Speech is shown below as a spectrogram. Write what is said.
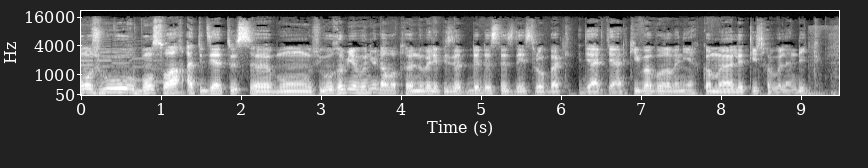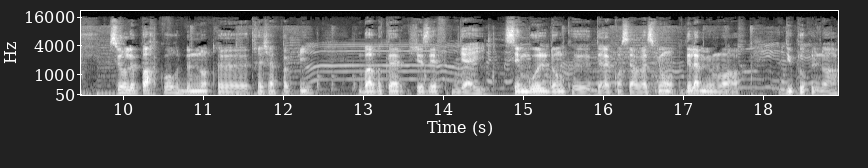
Bonjour, bonsoir à toutes et à tous. Euh, bonjour, bienvenue dans votre nouvel épisode de The Thursday Throwback Diar Diar qui va vous revenir, comme euh, le titre vous l'indique, sur le parcours de notre euh, très cher papy, Babakar Joseph Ndiaye, symbole donc de la conservation de la mémoire du peuple noir.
